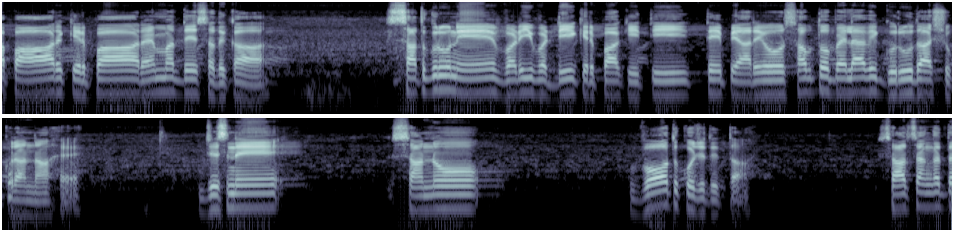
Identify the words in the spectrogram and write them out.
ਅਪਾਰ ਕਿਰਪਾ, ਰਹਿਮਤ ਦੇ ਸਦਕਾ ਸਤਿਗੁਰੂ ਨੇ ਬੜੀ ਵੱਡੀ ਕਿਰਪਾ ਕੀਤੀ ਤੇ ਪਿਆਰਿਓ, ਸਭ ਤੋਂ ਪਹਿਲਾਂ ਵੀ ਗੁਰੂ ਦਾ ਸ਼ੁਕਰਾਨਾ ਹੈ, ਜਿਸ ਨੇ ਸਾਨੂੰ ਬਹੁਤ ਕੁਝ ਦਿੱਤਾ। ਸਾਧ ਸੰਗਤ,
